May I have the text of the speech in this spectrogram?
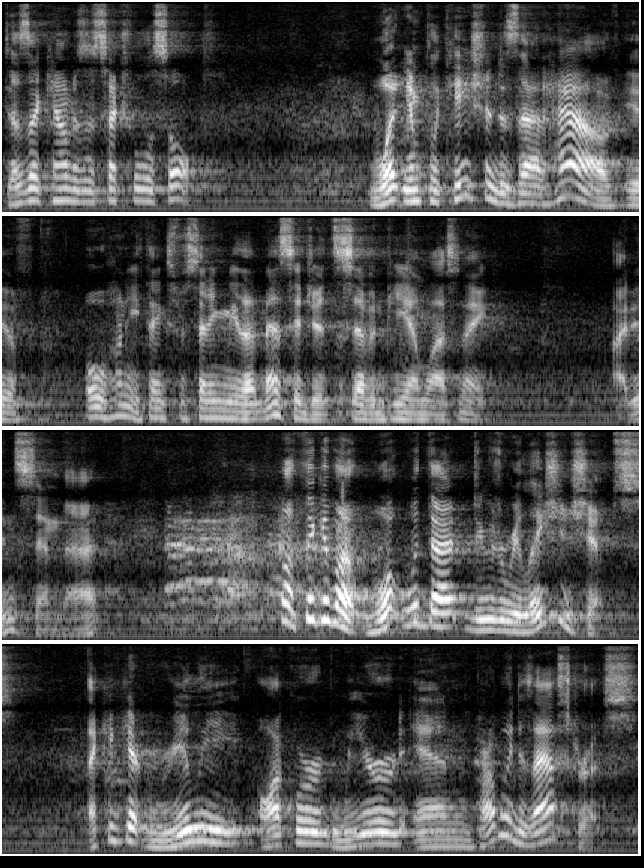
Does that count as a sexual assault? What implication does that have if, oh, honey, thanks for sending me that message at 7 p.m. last night? I didn't send that. Well, think about it. what would that do to relationships? That could get really awkward, weird, and probably disastrous.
